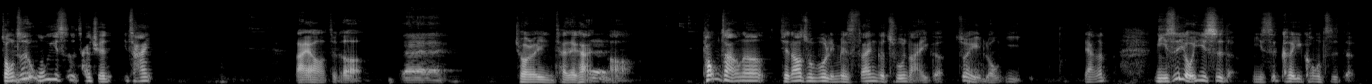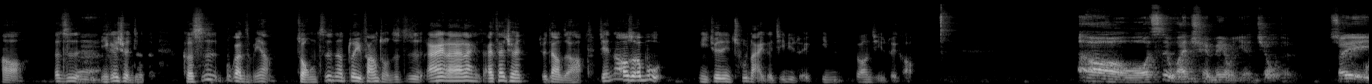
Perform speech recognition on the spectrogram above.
总之无意识猜拳一猜，来哦，这个来来来，邱瑞颖猜猜看啊。通常呢，剪刀出布里面三个出哪一个最容易？两个你是有意识的，你是可以控制的哦，但是你可以选择的。可是不管怎么样，总之呢，对方总之是来来来来猜拳，就这样子哈。剪刀石头布，你决定出哪一个几率最赢？对方几率最高？哦，我是完全没有研究的，所以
